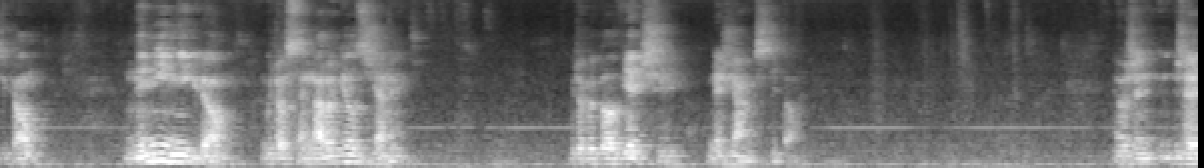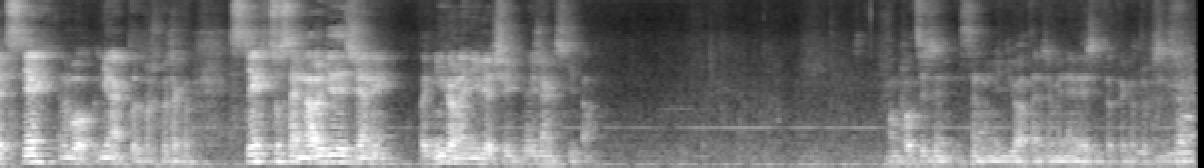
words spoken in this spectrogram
říkal, není nikdo, kdo se narodil z ženy, kdo by byl větší než Jan Křtitel. Jo, že, že z těch, nebo jinak to trošku řekl, z těch, co se narodili z ženy, tak nikdo není větší než Jan Křtitel. Mám pocit, že se na mě díváte, že mi nevěříte, tak to přišlo.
